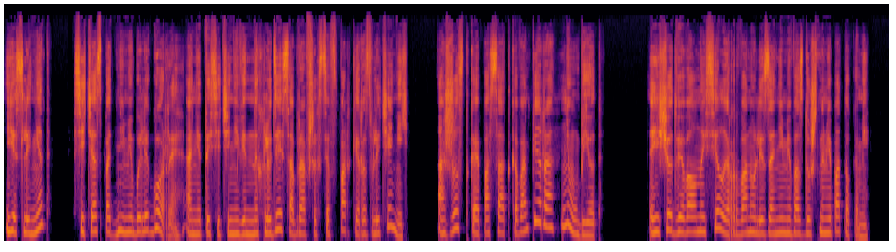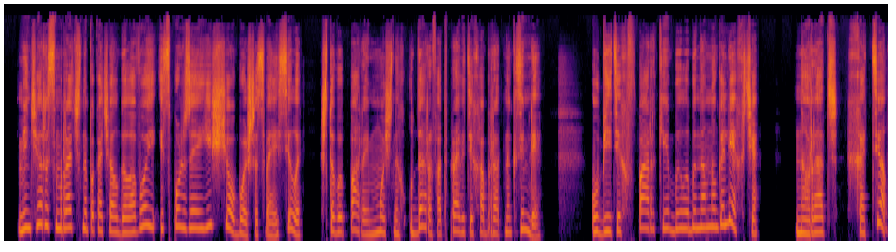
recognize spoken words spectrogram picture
Если нет, сейчас под ними были горы, а не тысячи невинных людей, собравшихся в парке развлечений, а жесткая посадка вампира не убьет. Еще две волны силы рванули за ними воздушными потоками. Менчарес мрачно покачал головой, используя еще больше своей силы, чтобы парой мощных ударов отправить их обратно к земле. Убить их в парке было бы намного легче, но Радж хотел,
